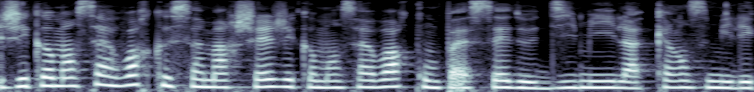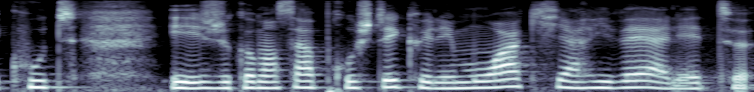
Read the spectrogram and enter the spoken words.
j'ai commencé à voir que ça marchait, j'ai commencé à voir qu'on passait de 10 000 à 15 000 écoutes et je commençais à projeter que les mois qui arrivaient allaient être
